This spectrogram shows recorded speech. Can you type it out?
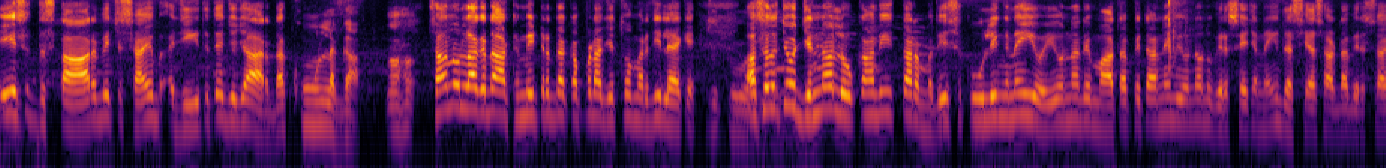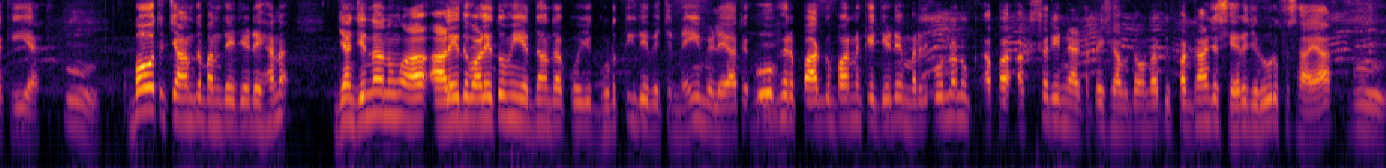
ਇਸ ਦਸਤਾਰ ਵਿੱਚ ਸਾਹਿਬ ਅਜੀਤ ਤੇ ਜੁਝਾਰ ਦਾ ਖੂਨ ਲੱਗਾ। ਸਾਨੂੰ ਲੱਗਦਾ 8 ਮੀਟਰ ਦਾ ਕੱਪੜਾ ਜਿੱਥੋਂ ਮਰਜ਼ੀ ਲੈ ਕੇ। ਅਸਲ 'ਚ ਉਹ ਜਿਨ੍ਹਾਂ ਲੋਕਾਂ ਦੀ ਧਰਮ ਦੀ ਸਕੂਲਿੰਗ ਨਹੀਂ ਹੋਈ ਉਹਨਾਂ ਦੇ ਮਾਤਾ-ਪਿਤਾ ਨੇ ਵੀ ਉਹਨਾਂ ਨੂੰ ਵਿਰਸੇ 'ਚ ਨਹੀਂ ਦੱਸਿਆ ਸਾਡਾ ਵਿਰਸਾ ਕੀ ਹੂੰ। ਬਹੁਤ ਚੰਦ ਬੰਦੇ ਜਿਹੜੇ ਹਨ ਜਾਂ ਜਿਨ੍ਹਾਂ ਨੂੰ ਆ- ਆਲੇ ਦੁਆਲੇ ਤੋਂ ਵੀ ਇਦਾਂ ਦਾ ਕੋਈ ਗੁੜਤੀ ਦੇ ਵਿੱਚ ਨਹੀਂ ਮਿਲਿਆ ਤੇ ਉਹ ਫਿਰ ਪੱਗ ਬੰਨ ਕੇ ਜਿਹੜੇ ਮਰਜ਼ੀ ਉਹਨਾਂ ਨੂੰ ਆਪਾਂ ਅਕਸਰ ਹੀ ਨੈਟ ਤੇ ਸ਼ਬਦ ਆਉਂਦਾ ਵੀ ਪੱਗਾਂ 'ਚ ਸਿਰ ਜ਼ਰੂਰ ਫਸਾਇਆ। ਹੂੰ।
